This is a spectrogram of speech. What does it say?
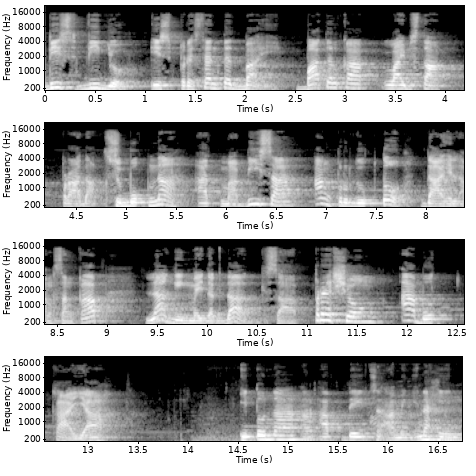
This video is presented by Battlecock Livestock Product. Subok na at mabisa ang produkto dahil ang sangkap laging may dagdag sa presyong abot kaya. Ito na ang update sa aming inahin,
